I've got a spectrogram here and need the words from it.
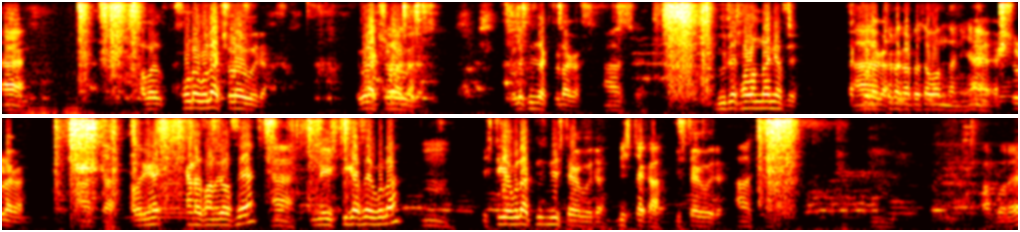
হ্যাঁ। আবার ছোটগুলো একশো টাকা করে এগুলো একশো টাকা করে এগুলো পিস একশো টাকা। আচ্ছা। দুইটা সাবানদানি আছে। একশো টাকা। একশো টাকা সাবানদানি হ্যাঁ। হ্যাঁ একশো টাকা। আচ্ছা। আবার এখানে কাঁটা চামিচ আছে। হ্যাঁ। স্টিক আছে এগুলা। হুম। স্টিক এগুলো এক পিস বিশ টাকা করে বিশ টাকা। বিশ টাকা করে আচ্ছা। তারপরে?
